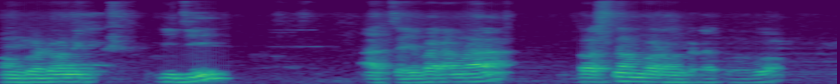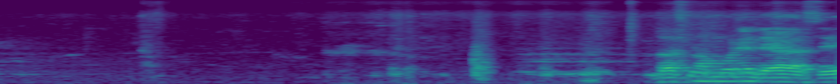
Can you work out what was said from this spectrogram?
অঙ্কটা অনেক ইজি আচ্ছা এবার আমরা দশ নম্বর অঙ্কটা করব। দশ নম্বরে দেয়া আছে,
